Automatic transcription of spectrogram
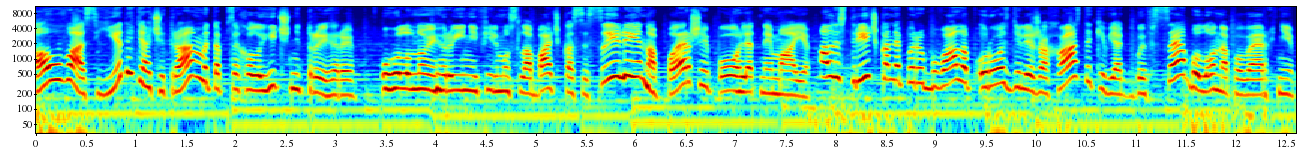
А у вас є дитячі травми та психологічні тригери? У головної героїні фільму Слабачка Сесилії на перший погляд немає. Але стрічка не перебувала б у розділі жахастиків, якби все було на поверхні.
